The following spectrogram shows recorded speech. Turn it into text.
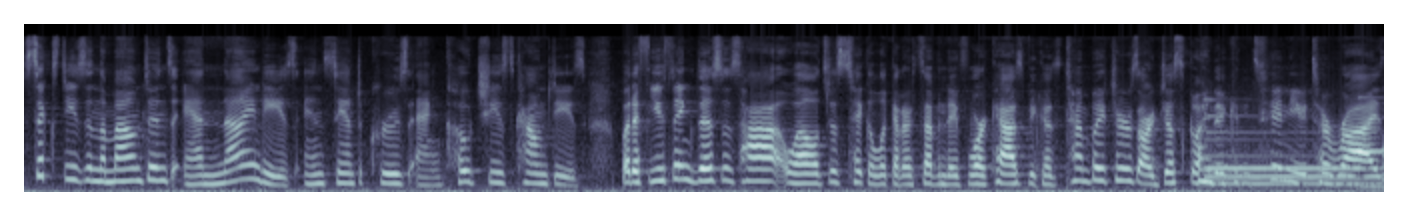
60s in the mountains and 90s in Santa Cruz and Cochise counties. But if you think this is hot, well, just take a look at our seven day forecast because temperatures are just going to continue to rise.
